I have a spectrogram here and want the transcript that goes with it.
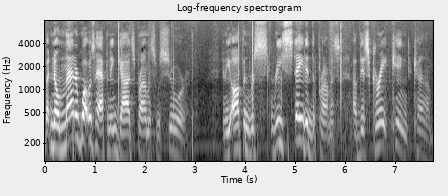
But no matter what was happening, God's promise was sure. And he often restated the promise of this great king to come.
